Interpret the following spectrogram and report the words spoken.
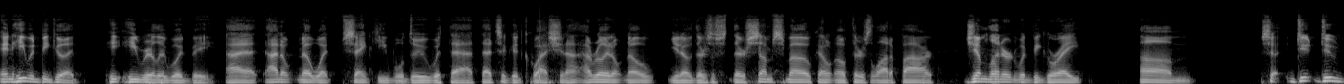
and he would be good. He, he really would be. I, I don't know what Sankey will do with that. That's a good question. I, I really don't know. You know, there's a, there's some smoke. I don't know if there's a lot of fire. Jim Leonhard would be great. Um, so do do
